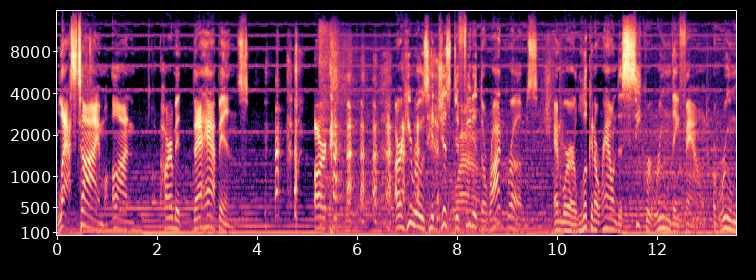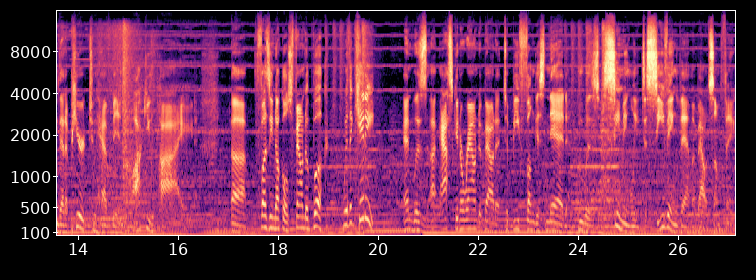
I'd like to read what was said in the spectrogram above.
Last time on Harmon, that happens. our our heroes had just defeated the Rot Grubs and were looking around a secret room they found, a room that appeared to have been occupied. Uh, Fuzzy Knuckles found a book with a kitty and was uh, asking around about it to Beef Fungus Ned, who was seemingly deceiving them about something.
